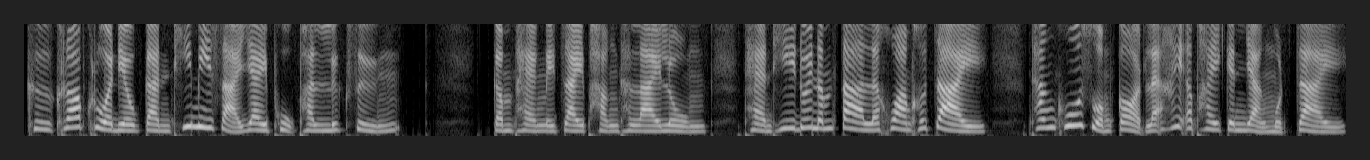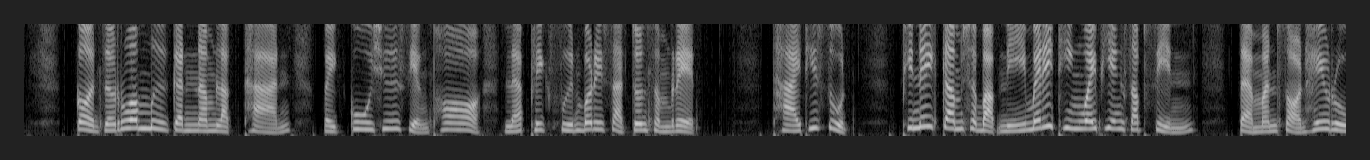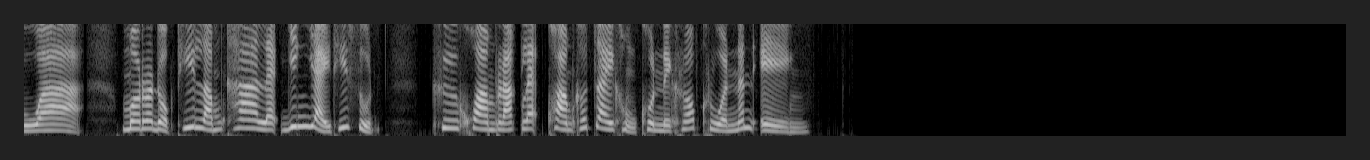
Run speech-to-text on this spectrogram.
คือครอบครัวเดียวกันที่มีสายใยผูกพันลึกซึ้งกำแพงในใจพังทลายลง แทนที่ด้วยน้ำตาและความเข้าใจ ทั้งคู่สวมกอดและให้อภัยกันอย่างหมดใจ ก่อนจะร่วมมือกันนำหลักฐาน ไปกู้ชื่อเสียงพ่อ และพลิกฟื้นบริษัทจนสำเร็จ ท้ายที่สุด พินัยกรรมฉบับนี้ไม่ได้ทิ้งไว้เพียงทรัพย์สิน แต่มันสอนให้รู้ว่า มรดกที่ล้ำค่าและยิ่งใหญ่ที่สุด คือความรักและความเข้าใจของคนในครอบครัวนั่นเอง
